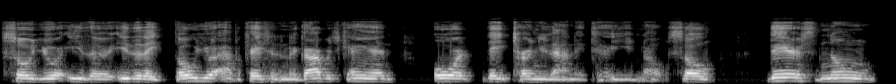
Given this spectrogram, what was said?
So you're either either they throw your application in the garbage can, or they turn you down. They tell you no. So there's no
